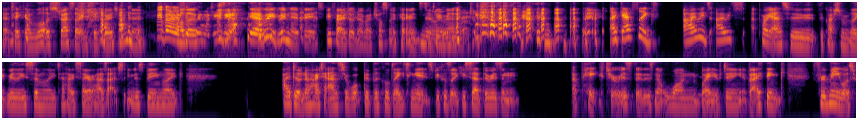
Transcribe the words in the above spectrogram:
That'd take a lot of stress out of the situation, wouldn't it? be very Although, so much easier. yeah, it would, wouldn't it? But to be fair, I don't know if I trust my parents no, to do that. I guess like I would I would probably answer the question like really similarly to how Sarah has actually, just being mm. like I don't know how to answer what biblical dating is because, like you said, there isn't a picture, is there? There's not one way of doing it. But I think for me, what's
